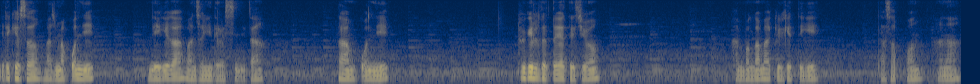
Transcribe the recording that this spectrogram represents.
이렇게 해서 마지막 꽃잎 4개가 완성이 되었습니다. 다음 꽃잎. 2개를 더 떠야 되죠. 한 번 감아 길게 뜨기. 다섯 번. 하나.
